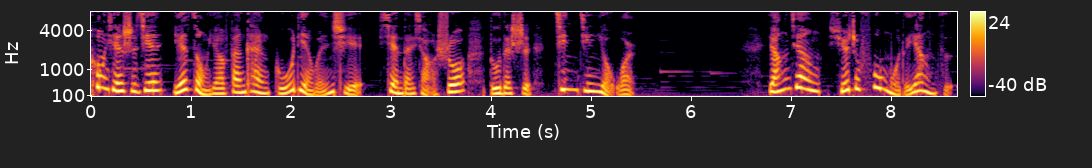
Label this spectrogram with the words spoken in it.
空闲时间也总要翻看古典文学、现代小说，读的是津津有味儿。杨绛学着父母的样子，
